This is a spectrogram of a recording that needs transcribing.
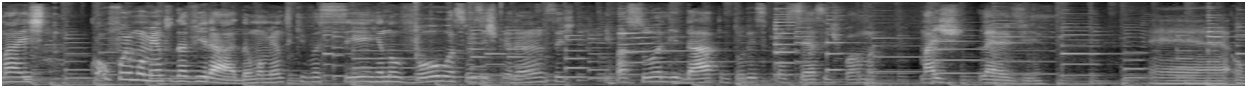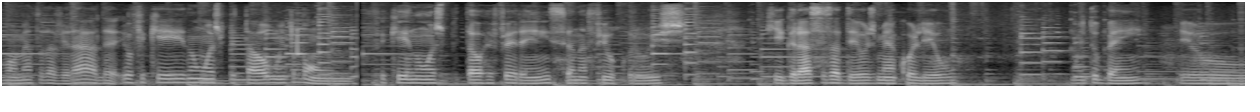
Mas qual foi o momento da virada? O momento que você renovou as suas esperanças e passou a lidar com todo esse processo de forma mais leve? É, o momento da virada, eu fiquei num hospital muito bom. Fiquei num hospital referência na Fiocruz, que graças a Deus me acolheu muito bem. Eu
